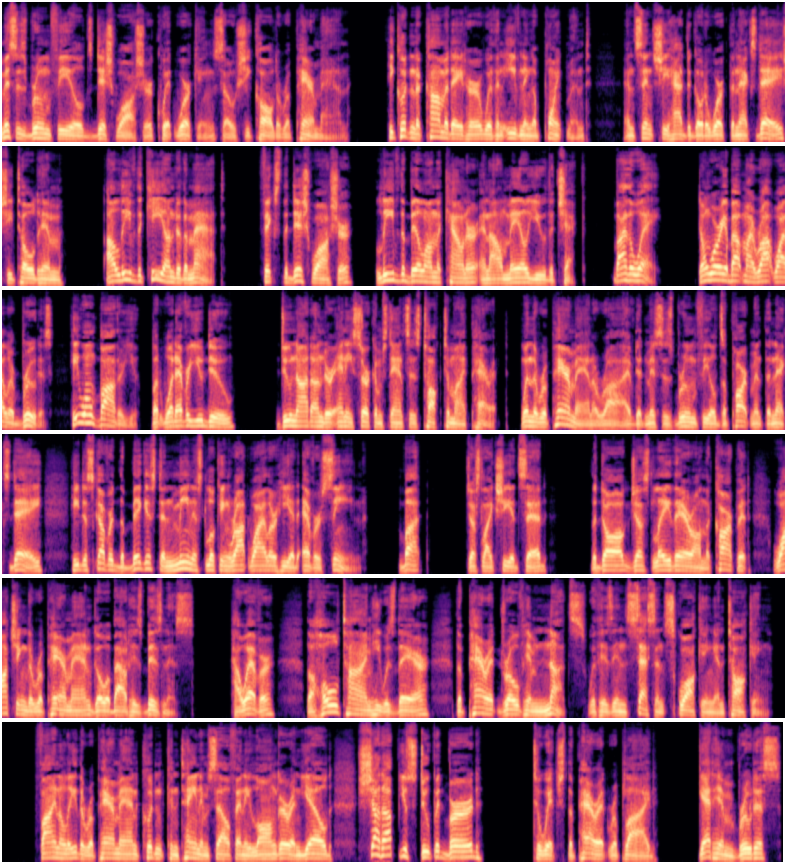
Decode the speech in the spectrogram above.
Mrs. Broomfield's dishwasher quit working, so she called a repairman. He couldn't accommodate her with an evening appointment, and since she had to go to work the next day, she told him, I'll leave the key under the mat. Fix the dishwasher, leave the bill on the counter, and I'll mail you the check. By the way, don't worry about my Rottweiler Brutus. He won't bother you, but whatever you do, do not under any circumstances talk to my parrot. When the repairman arrived at Mrs. Broomfield's apartment the next day, he discovered the biggest and meanest-looking Rottweiler he had ever seen. But, just like she had said, the dog just lay there on the carpet, watching the repairman go about his business. However, the whole time he was there, the parrot drove him nuts with his incessant squawking and talking. Finally, the repairman couldn't contain himself any longer and yelled, Shut up, you stupid bird! To which the parrot replied, Get him, Brutus.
